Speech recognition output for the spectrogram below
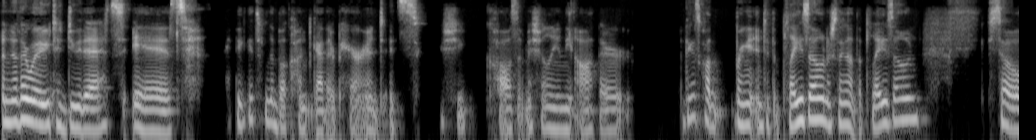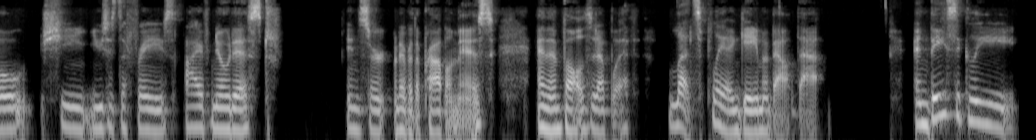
Another way to do this is I think it's from the book Hunt Gather Parent. It's she calls it Michaeleen, the author. I think it's called Bring It into the Play Zone or something like the Play Zone. So she uses the phrase, I've noticed, insert whatever the problem is, and then follows it up with, let's play a game about that. And basically,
